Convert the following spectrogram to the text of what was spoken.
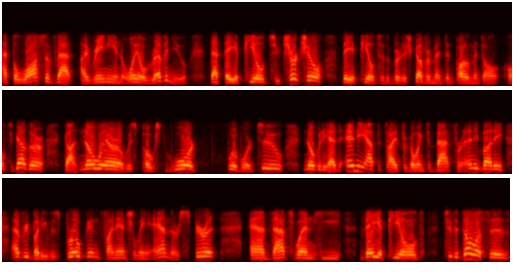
at the loss of that Iranian oil revenue that they appealed to Churchill, they appealed to the British government and Parliament all altogether, got nowhere. It was post-war World War II. Nobody had any appetite for going to bat for anybody. Everybody was broken financially and their spirit, and that's when he they appealed to the Dulleses.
